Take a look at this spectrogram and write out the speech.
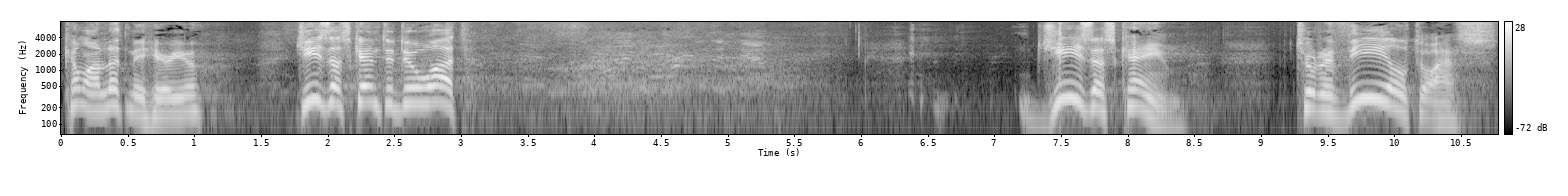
Come on, let me hear you. Jesus came to do what? Jesus came to reveal to us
